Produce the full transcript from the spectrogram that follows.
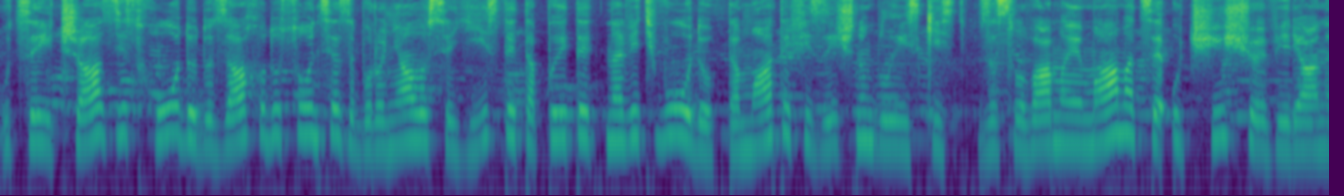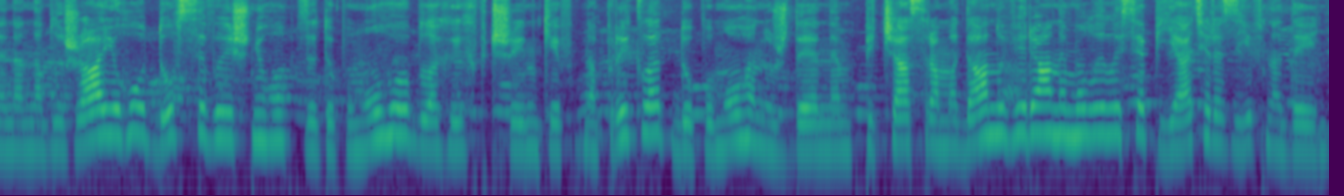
У цей час зі сходу до заходу сонця заборонялося їсти та пити навіть воду та мати фізичну близькість. За словами імама, це очищує вірянина, наближає його до Всевишнього за допомогою благих вчинків, наприклад, допомога нужденним. Під час Рамадану віряни молилися п'ять разів на день.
